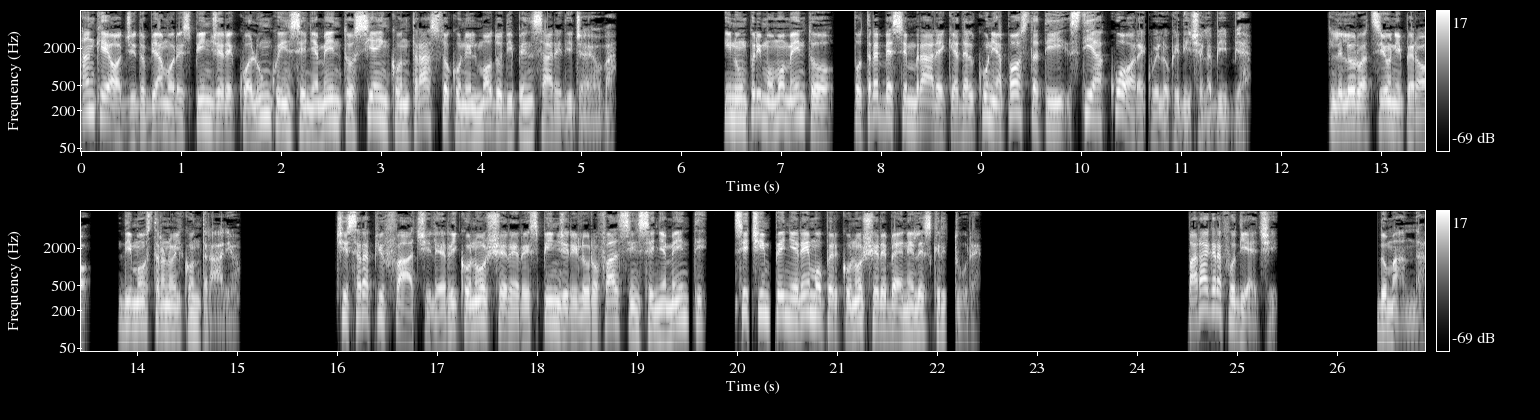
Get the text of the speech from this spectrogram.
Anche oggi dobbiamo respingere qualunque insegnamento sia in contrasto con il modo di pensare di Geova. In un primo momento potrebbe sembrare che ad alcuni apostati stia a cuore quello che dice la Bibbia. Le loro azioni però dimostrano il contrario. Ci sarà più facile riconoscere e respingere i loro falsi insegnamenti se ci impegneremo per conoscere bene le scritture. Paragrafo 10. Domanda.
